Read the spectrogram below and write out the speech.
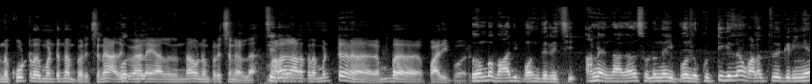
அந்த கூட்டுறது மட்டும் தான் பிரச்சனை. அதுக்கு Okay. வேலையாள் இருந்தா ஒன்றும் பிரச்சனை இல்லை. மழை காலத்துல மட்டும் ரொம்ப பாதிப்பு வரும். ரொம்ப பாதிப்பு வந்துருச்சு. ஆனா இந்த அதாவது சொல்லுங்க. இப்போ இந்த குட்டிகள்லாம் வளர்த்துருக்கிறீங்க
